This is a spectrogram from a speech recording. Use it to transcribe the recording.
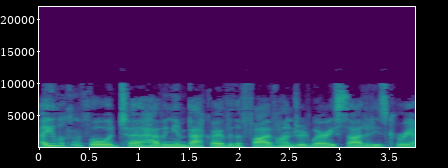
Are you looking forward to having him back over the 500 where he started his career?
